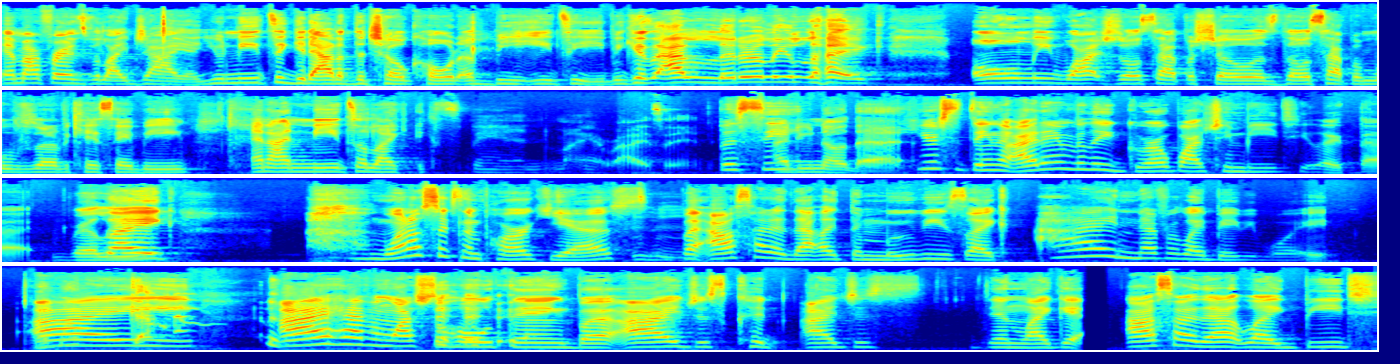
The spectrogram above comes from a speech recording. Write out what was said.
And my friends were like, Jaya, you need to get out of the chokehold of BET because I literally like only watch those type of shows, those type of movies, whatever the case may be, and I need to like expand my horizon. But see, I do know that. Here's the thing though, I didn't really grow up watching BET like that. Really? Like 106 & Park, yes. Mm-hmm. But outside of that, like the movies, like I never liked Baby Boy. Oh I I haven't watched the whole thing, but I just could I just didn't like it. Outside of that, like BET,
